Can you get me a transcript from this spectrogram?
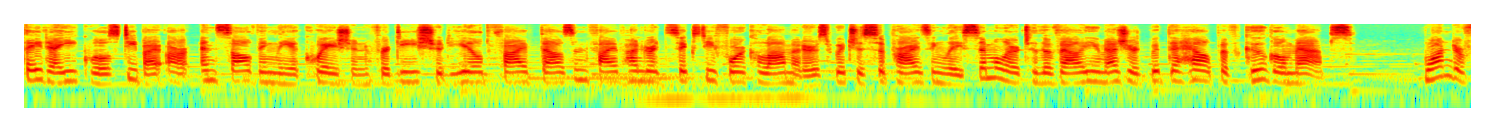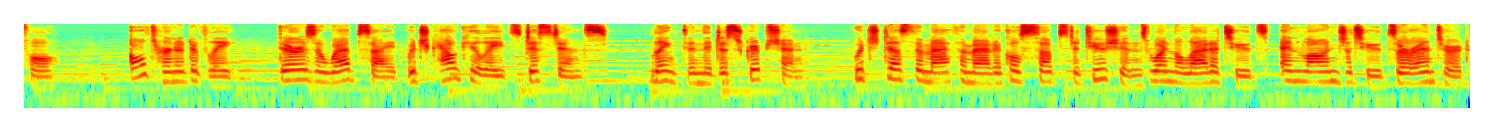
theta equals d by r and solving the equation for d should yield 5,564 kilometers which is surprisingly similar to the value measured with the help of Google Maps. Wonderful. Alternatively, there is a website which calculates distance, linked in the description, which does the mathematical substitutions when the latitudes and longitudes are entered.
